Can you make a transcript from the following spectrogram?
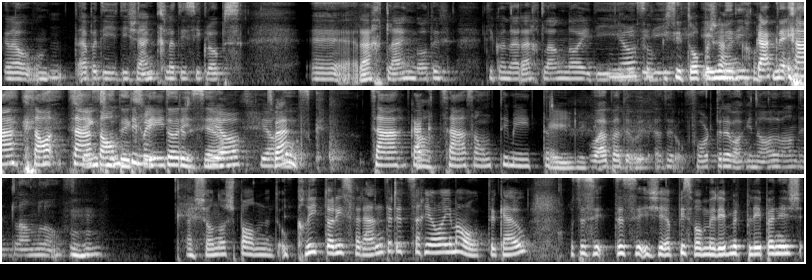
Genau, und mhm. eben die, die Schenkel, die sind glaube ich äh, recht lang, oder? Die gehen auch recht lang noch in die, ja, in so die, bis in die Oberschenkel. Gegen 10, 10 cm. Ja. Ja, ja. 20? 10, gegen ah. 10 cm. Heilig. Wo eben der, der vorderen Vaginalwand entlang läuft. Mhm. Das ist schon noch spannend. Und die Klitoris verändert sich ja im Alter, gell? Also das, das ist etwas, was mir immer geblieben ist.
